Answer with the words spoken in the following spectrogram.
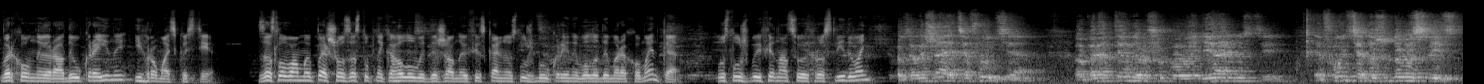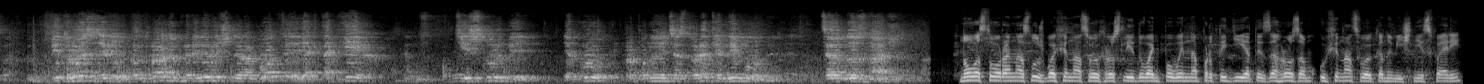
Верховної Ради України і громадськості. За словами першого заступника голови Державної фіскальної служби України Володимира Хоменка, у службі фінансових розслідувань Залишається функція оперативно-розшукової діяльності, е, функція досудового слідства. Підрозділів контрольно-перевірочної роботи, як таких в тій службі, яку пропонується створити, не буде. Це однозначно. Новостворена служба фінансових розслідувань повинна протидіяти загрозам у фінансово-економічній сфері,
